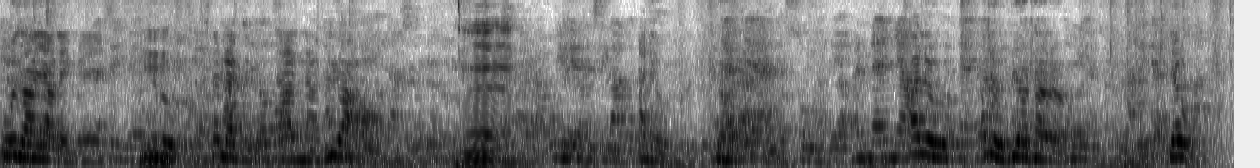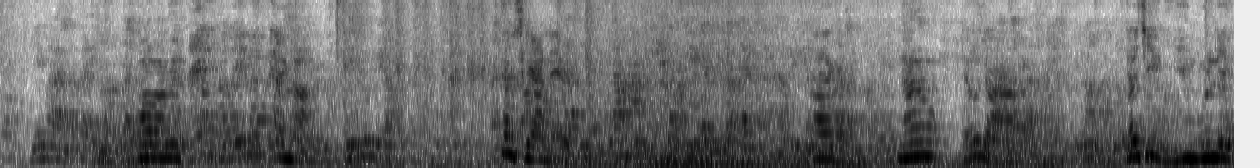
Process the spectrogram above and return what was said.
ကိုးစားရလိမ့်မယ်သူတို့ဆက်လက်ပြီးတော့သာနာပြုရအောင်အဲအဲ့လိုပြောတာအဲ့လိုအဲ့လိုပြောထားတော့ရုပ်ဘာပါလဲအဲ့မှာ ပြုတ်ဆရာနဲ့ပဲအားကနာတို့ကလက်ရှိမြင်ကွင်းလေး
